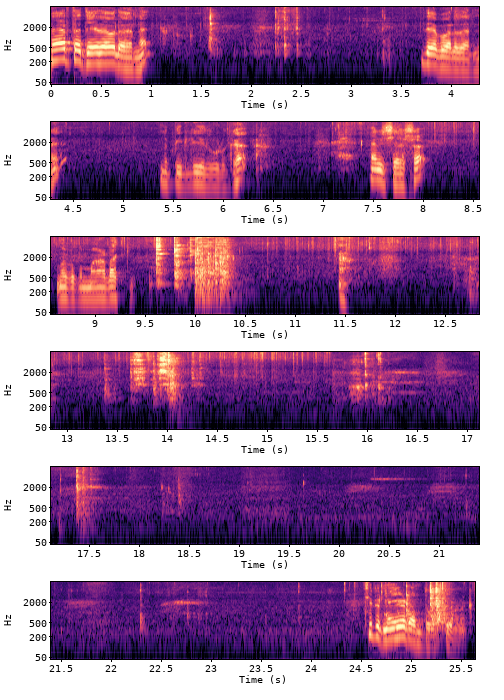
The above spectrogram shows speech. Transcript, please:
നേരത്തെ ചെയ്ത പോലെ തന്നെ ഇതേപോലെ തന്നെ ഒന്ന് പില്ല് ചെയ്ത് കൊടുക്കുക. അതിന് ശേഷം നമുക്കൊന്ന് മടക്കി. ഇച്ചിരി നീളം തൂക്കി കൊടുക്കുക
